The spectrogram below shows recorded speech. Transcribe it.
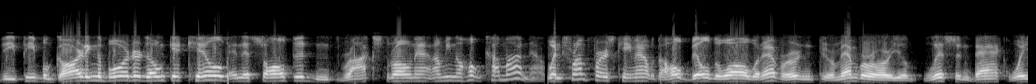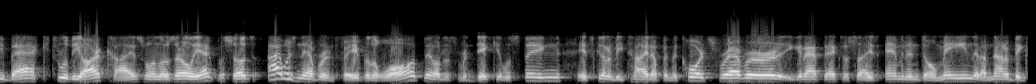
The people guarding the border don't get killed and assaulted and rocks thrown at. I mean, the whole come on now. When Trump first came out with the whole build the wall, whatever, and if you remember or you listen back way back through the archives, one of those early episodes, I was never in favor of the wall. I thought a ridiculous thing. It's going to be tied up in the courts forever. You're going to have to exercise eminent domain. That I'm not a big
